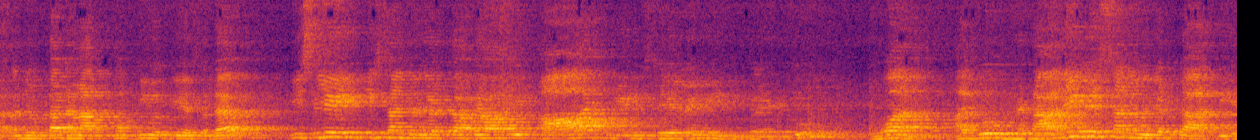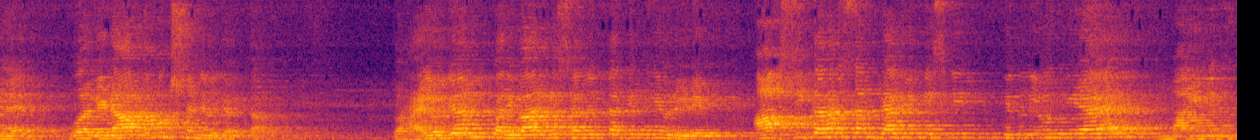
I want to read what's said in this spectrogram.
संयोजकता धनात्मक ही होती है सदैव। इसलिए इनकी संयोजकता क्या होती आठ ऋण सेवन इज़ टू वन और जो घटाने में संयोजकता आती है, वह ऋणात्मक संयोजकता तो हाइड्रोजन परिवार की संयोजकता कितनी हो रही है? ऑक्सीकरण संख्या भी किसकी? कितनी होती है? माइनस।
